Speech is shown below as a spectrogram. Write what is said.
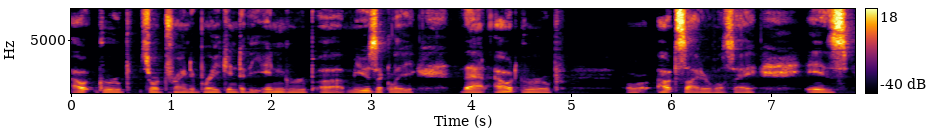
out group sort of trying to break into the in group uh, musically, that out group or outsider we'll say is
